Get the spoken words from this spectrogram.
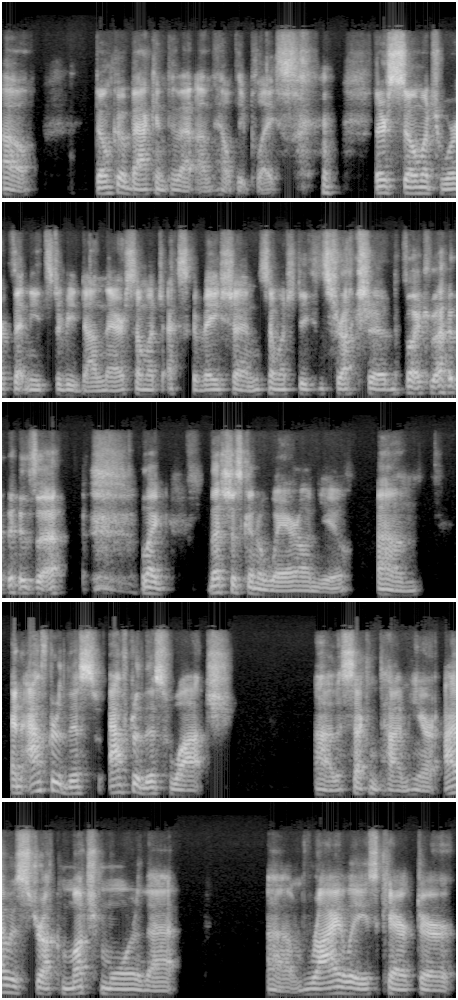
oh don't go back into that unhealthy place. There's so much work that needs to be done there so much excavation so much deconstruction. Like that is a like that's just going to wear on you. Um and after this after this watch uh the second time here i was struck much more that um, riley's character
